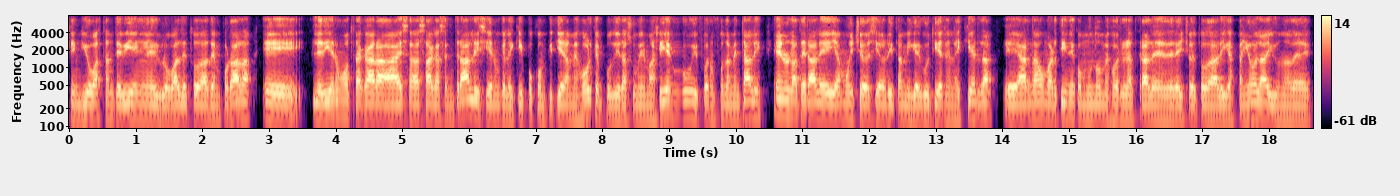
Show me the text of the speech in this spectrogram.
rindió bastante bien en el global de toda la temporada, eh, le dieron otra cara a esa saga central, hicieron que el equipo compitiera mejor, que pudiera asumir más riesgo y fueron fundamentales. En los laterales, ya mucho decía ahorita Miguel Gutiérrez en la izquierda, eh, Arnau Martínez como uno de los mejores laterales de derecho de toda la Liga Española y una de,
